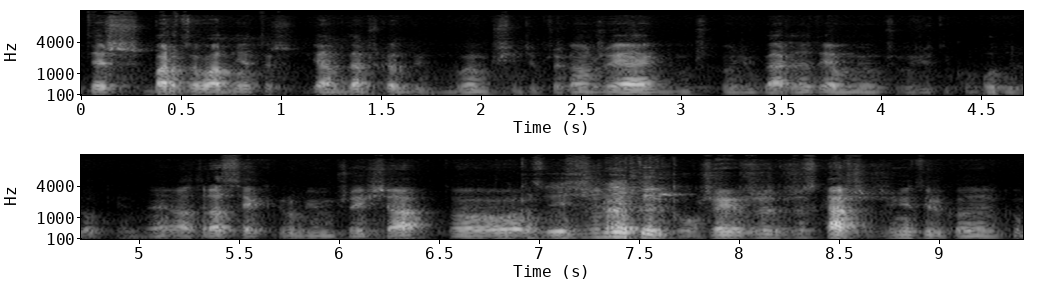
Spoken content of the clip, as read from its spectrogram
też bardzo ładnie też, ja na przykład byłem święcie przekonany, że ja jakbym przychodził gardę, to ja bym ją przychodził tylko bodylokiem, nie? A teraz jak robimy przejścia, to... Okazuje się, że nie tylko. Że, że, że skaczę, że nie tylko, tylko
